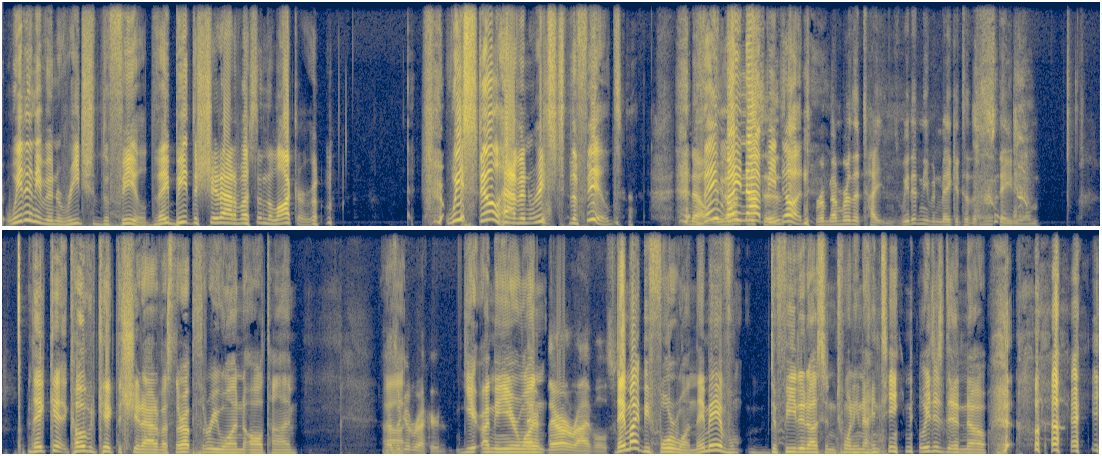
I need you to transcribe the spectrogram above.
we didn't even reach the field. They beat the shit out of us in the locker room. we still haven't reached the field. No, they you know might not be is? done. Remember the Titans. We didn't even make it to the stadium. They COVID kicked the shit out of us. They're up three one all time. That's Uh, a good record. Year, I mean year one. they're our rivals. They might be four one. They may have defeated us in 2019. we just didn't know. And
